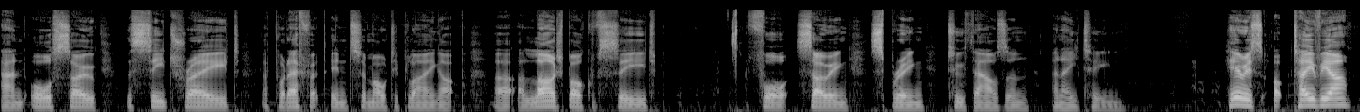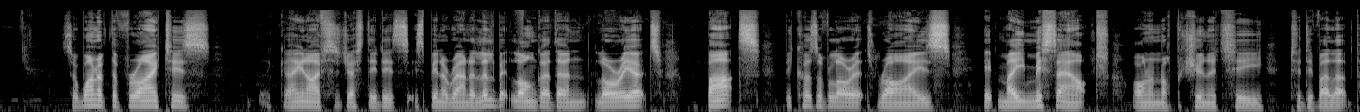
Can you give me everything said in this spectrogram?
and also the seed trade have put effort into multiplying up uh, a large bulk of seed for sowing spring 2018. Here is Octavia. So one of the varieties, again uh, I've suggested it's, it's been around a little bit longer than Laureate, but because of Laureate's rise, it may miss out on an opportunity to develop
